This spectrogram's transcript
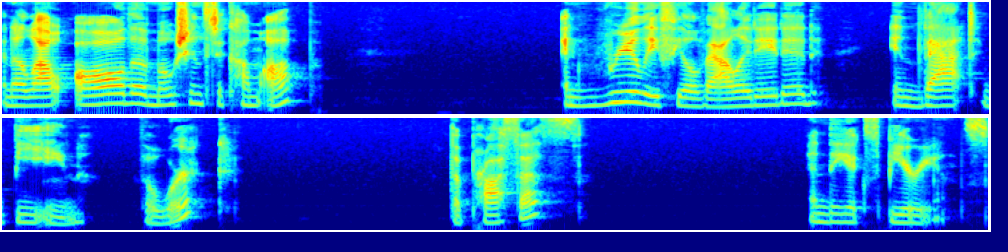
and allow all the emotions to come up and really feel validated in that being the work, the process, and the experience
